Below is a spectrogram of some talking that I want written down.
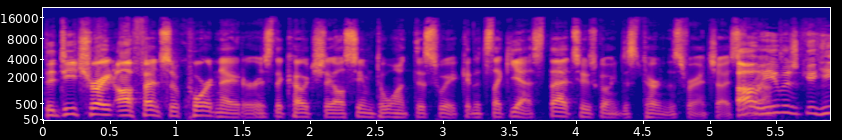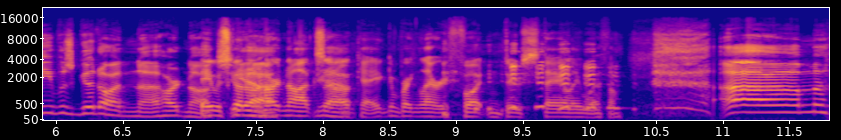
the Detroit offensive coordinator is the coach they all seem to want this week, and it's like yes, that's who's going to turn this franchise. Oh, around. he was good. He was good on uh, Hard Knocks. He was good on Hard Knocks. Yeah. Oh, okay, you can bring Larry Foote and Deuce Staley with him. Um,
